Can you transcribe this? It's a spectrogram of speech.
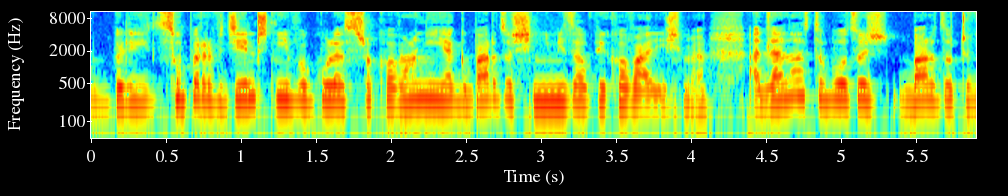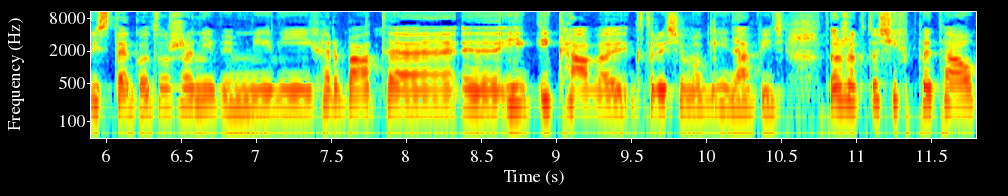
byli super wdzięczni i w ogóle zszokowani, jak bardzo się nimi zaopiekowaliśmy. A dla nas to było coś bardzo oczywistego, to, że nie wiem, mieli herbatę y, i, i kawę, której się mogli napić, To, że ktoś ich pytał,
